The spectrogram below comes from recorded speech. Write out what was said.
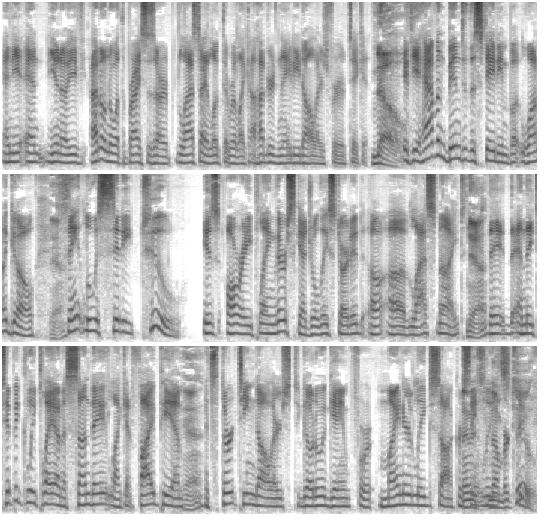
and you and you know, if, I don't know what the prices are. Last I looked, they were like one hundred and eighty dollars for a ticket. No. If you haven't been to the stadium but want to go, St. Louis City two is already playing their schedule. They started uh, uh, last night. Yeah. They and they typically play on a Sunday, like at five p.m. Yeah. It's thirteen dollars to go to a game for minor league soccer. And St. it's Louis number City. two.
